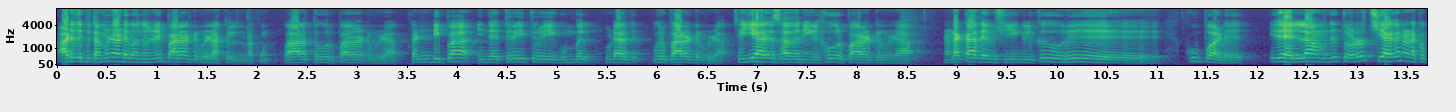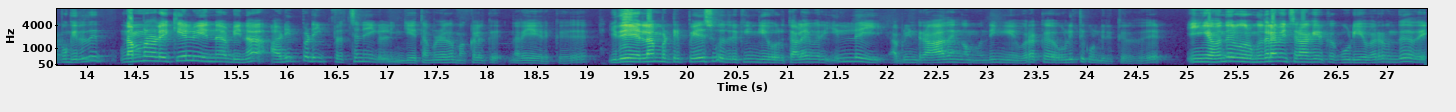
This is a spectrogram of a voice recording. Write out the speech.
அடுத்து இப்போ தமிழ்நாட்டுக்கு வந்தோடனே பாராட்டு விழாக்கள் நடக்கும். வாரத்துக்கு ஒரு பாராட்டு விழா. கண்டிப்பாக இந்த திரைத்துறை கும்பல் விடாது. ஒரு பாராட்டு விழா. செய்யாத சாதனைகளுக்கு ஒரு பாராட்டு விழா. நடக்காத விஷயங்களுக்கு ஒரு கூப்பாடு. இதெல்லாம் வந்து தொடர்ச்சியாக நடக்கப் போகிறது. நம்மளுடைய கேள்வி என்ன அப்படின்னா அடிப்படை பிரச்சனைகள் இங்கே தமிழக மக்களுக்கு நிறைய இருக்குது இதையெல்லாம் பற்றி பேசுவதற்கு இங்கே ஒரு தலைவர் இல்லை அப்படின்ற ஆதங்கம் வந்து இங்கே உறக்க ஒழித்து கொண்டிருக்கிறது. இங்கே வந்து ஒரு முதலமைச்சராக இருக்கக்கூடியவர் வந்து அதை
